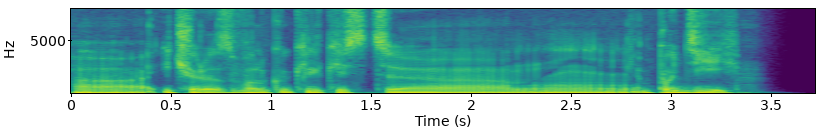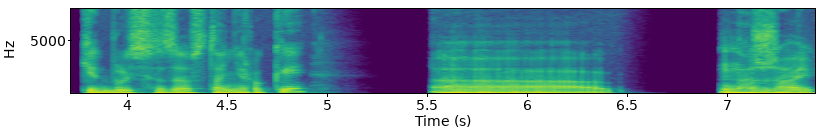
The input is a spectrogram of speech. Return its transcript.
а, і через велику кількість а, е, подій, відбулися за останні роки, а, на жаль,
